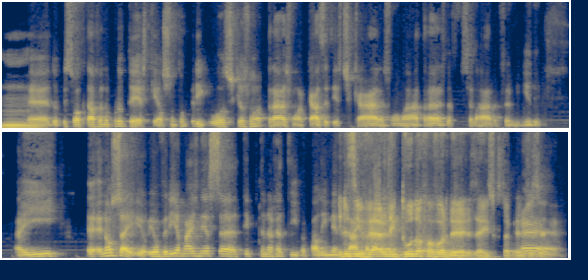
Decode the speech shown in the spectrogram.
hum. uh, do pessoal que estava no protesto, que eles são tão perigosos que eles vão atrás, vão à casa destes caras, vão lá atrás da, sei lá, da família. Aí eh, não sei, eu, eu veria mais nesse tipo de narrativa para alimentar. Eles invertem para... tudo a favor deles, é isso que você está querendo é, dizer.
